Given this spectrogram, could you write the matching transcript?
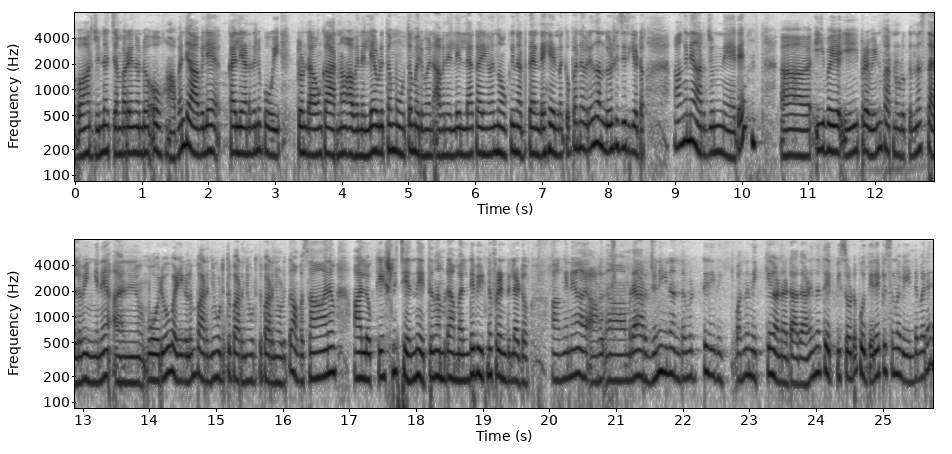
അപ്പോൾ അർജുന്റെ അച്ഛൻ പറയുന്നുണ്ട് ഓ അവൻ രാവിലെ കല്യാണത്തിന് പോയിട്ടുണ്ടാവും കാരണം അവനല്ലേ അവിടുത്തെ മൂത്ത മരുമൻ അവനല്ലേ എല്ലാ കാര്യങ്ങളും നോക്കി നടത്തേണ്ടേ? എന്നൊക്കെ പറഞ്ഞ് അവർ സന്തോഷിച്ചിരിക്കട്ടോ കേട്ടോ. അങ്ങനെ അർജുൻ നേരെ ഈ ഈ പ്രവീൺ പറഞ്ഞു കൊടുക്കുന്ന സ്ഥലം ഇങ്ങനെ ഓരോ വഴികളും പറഞ്ഞു കൊടുത്ത് പറഞ്ഞു കൊടുത്ത് പറഞ്ഞു കൊടുത്ത് അവസാനം ആ ലൊക്കേഷനിൽ ചെന്ന് എത്തി നമ്മുടെ അമലിന്റെ വീടിന്റെ ഫ്രണ്ടിലാട്ടോ. അങ്ങനെ നമ്മുടെ അർജുൻ ഇങ്ങനെ അന്തം വിട്ട് വന്ന് നിൽക്കുകയാണ് കേട്ടോ. അതാണ് ഇന്നത്തെ എപ്പിസോഡ് പുതിയൊരു എപ്പിസോഡ് വീണ്ടും വരെ.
